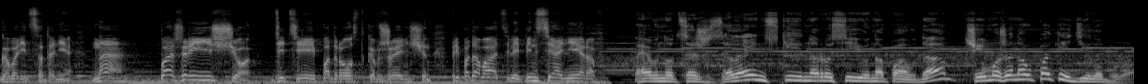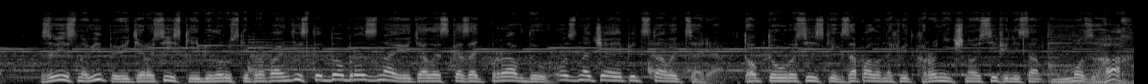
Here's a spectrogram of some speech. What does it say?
говорит сатане. На, пожри еще детей, подростков, женщин, преподавателей, пенсионеров. Певно, це ж Зеленський на Росію напав, да? Чи може навпаки діло було? Звісно, відповідь російські і білоруські пропагандісти добре знають, але сказати правду означає підставити царя. Тобто у російських запалених від хронічного сіфіліса мозгах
